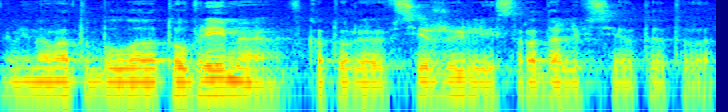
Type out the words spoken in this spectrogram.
Виновато было то время, в которое все жили и страдали все от этого.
